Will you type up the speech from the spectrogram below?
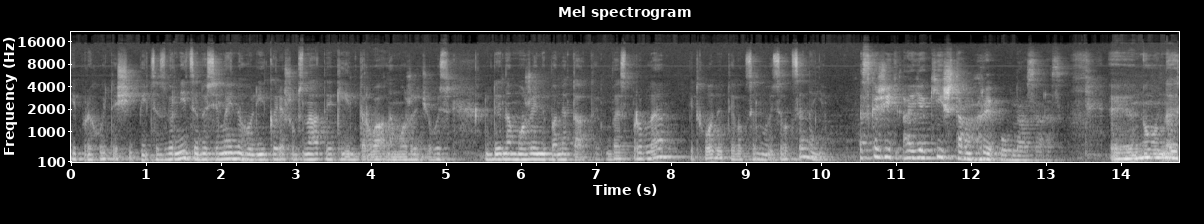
і приходьте щепіться. Зверніться до сімейного лікаря, щоб знати, які інтервали може чогось людина може і не пам'ятати. Без проблем підходити, вакцинуються. Вакцина є. Скажіть, а який штам грипу у нас зараз? Е, Ну, е,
